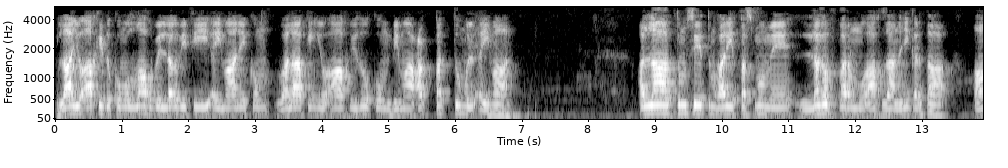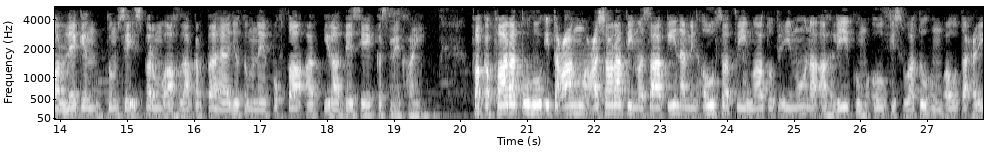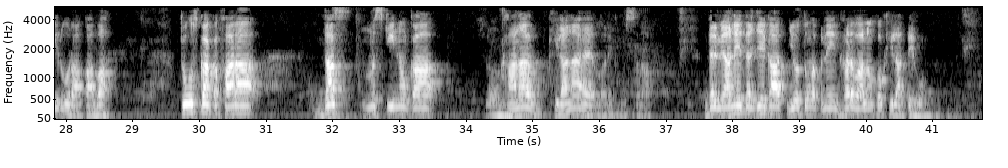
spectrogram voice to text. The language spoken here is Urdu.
لا يؤاخذكم الله باللغو في ايمانكم ولكن يؤاخذكم بما عقدتم الايمان اللہ تم سے تمہاری قسموں میں لغو پر مواخذہ نہیں کرتا اور لیکن تم سے اس پر مواخذہ کرتا ہے جو تم نے پختہ اور ارادے سے قسمیں کھائیں۔ فکفارتہ اطعام عشرات مساکین من اوسط ما تطعمون اہلیکم او کسوتہم او تحریر رقبہ تو اس کا کفارہ دس مسکینوں کا کھانا کھلانا ہے۔ وعلیکم السلام۔ درمیانے درجے کا جو تم اپنے گھر والوں کو کھلاتے ہو،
